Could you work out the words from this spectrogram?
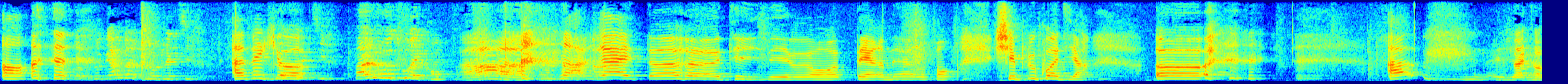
Ah. regarde l'objectif. Avec. Euh, l'objectif. Pas le retour écran. Ah Arrête euh, T'es élémentaire nervant. Je sais plus quoi dire. Euh... ah, d'accord.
